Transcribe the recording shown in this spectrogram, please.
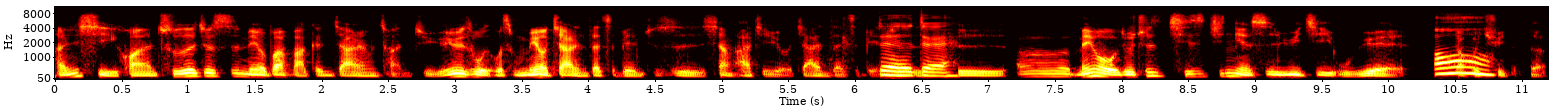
很喜欢。除了就是没有办法跟家人团聚，因为我我是没有家人在这边，就是像阿姐有家人在这边。对对对，是呃没有，我就是其实今年是预计五月要回去的，哦、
